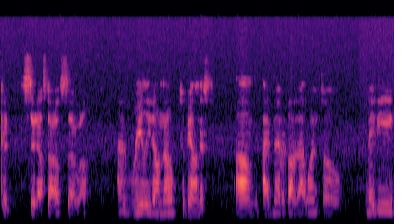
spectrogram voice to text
could suit our styles so well. I really don't know to be honest. Um, I've never thought of that one, so maybe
